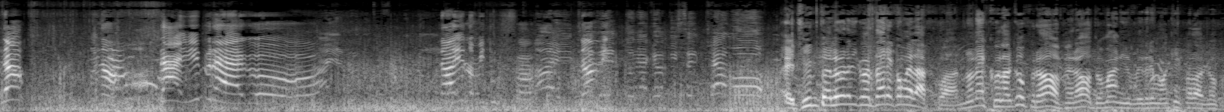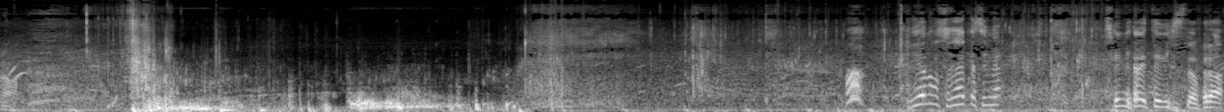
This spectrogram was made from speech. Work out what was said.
No! No! Dai, vi prego! No, io non mi tuffo! Non mi... È giunta l'ora di guardare com'è l'acqua. Non è con la GoPro, però domani lo vedremo anche con la GoPro. Ah, io non so neanche se mi, se mi avete visto, però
